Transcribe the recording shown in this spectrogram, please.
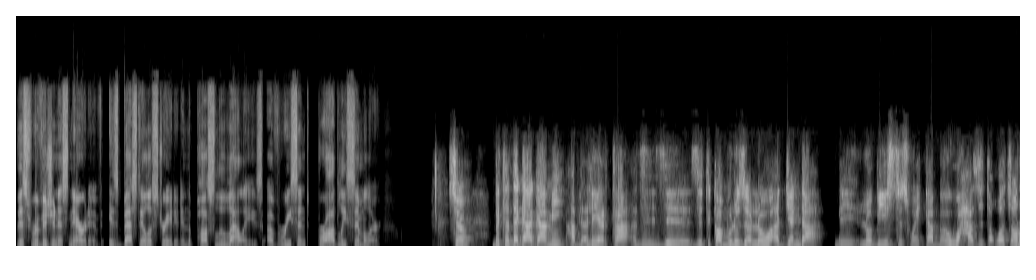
This revisionist narrative is best illustrated in the Puslu Lallies of recent, broadly similar, ሶ ብተደጋጋሚ ኣብ ልዕሊ ኤርትራ ዝ- ዝ- ዝጥቀምሉ ዘለዉ ኣጀንዳ ብሎቢስትስ ወይ ከዓ ብህወሓት ዝተቆፀሩ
